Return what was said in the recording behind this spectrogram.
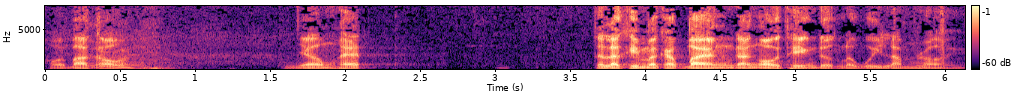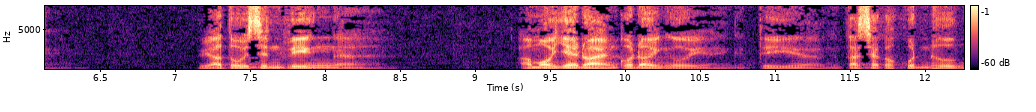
hỏi ba câu. nhớ không hết. Tức là khi mà các bạn đã ngồi thiền được là quý lắm rồi. Vì ở tuổi sinh viên uh, ở mỗi giai đoạn của đời người thì người ta sẽ có khuynh hướng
